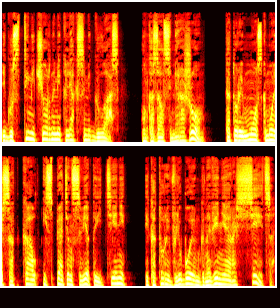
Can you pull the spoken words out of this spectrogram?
и густыми черными кляксами глаз. Он казался миражом, который мозг мой соткал из пятен света и тени и который в любое мгновение рассеется,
